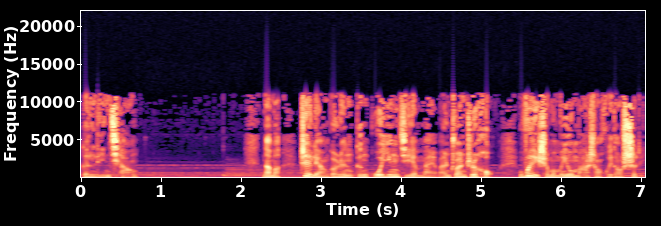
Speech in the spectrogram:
跟林强。那么这两个人跟郭英杰买完砖之后，为什么没有马上回到市里？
